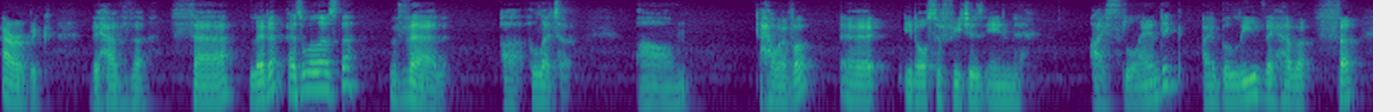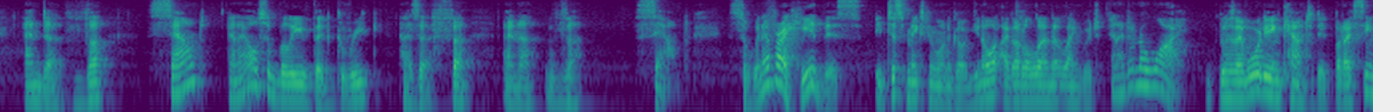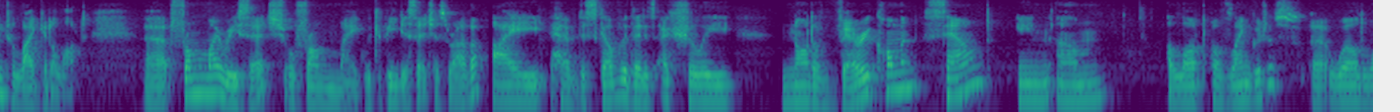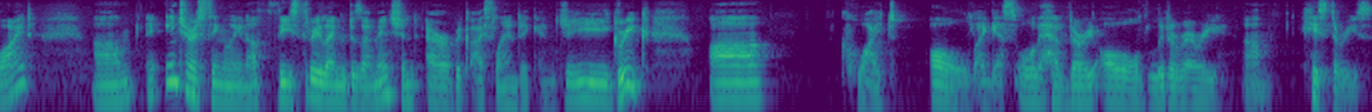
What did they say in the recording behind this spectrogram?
Arabic. They have the th letter as well as the thal uh, letter. Um, however, uh, it also features in Icelandic. I believe they have a th and a the sound, and I also believe that Greek has a th and a the sound. So whenever I hear this, it just makes me want to go, you know what, I got to learn that language. And I don't know why, because I've already encountered it, but I seem to like it a lot. Uh, from my research, or from my Wikipedia searches rather, I have discovered that it's actually not a very common sound in um, a lot of languages uh, worldwide. Um, interestingly enough, these three languages I mentioned, Arabic, Icelandic, and G Greek, are quite old, I guess, or they have very old literary um, histories.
